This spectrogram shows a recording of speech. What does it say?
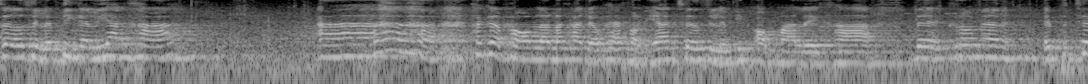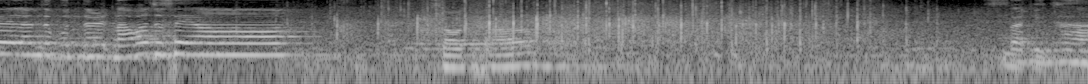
เจอศิลปินกันหรือยังคะอ่าถ้าเกิดพร้อมแล้วนะคะ เดี๋ยวแพรขออนุญาตเชิญศิลปินออกมาเลยค่ะเด็กครเมนเอฟเทลันด์บุนเดอร์นาวาจูเซโอ สวัสดีครับ สวัสดีค่ะ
